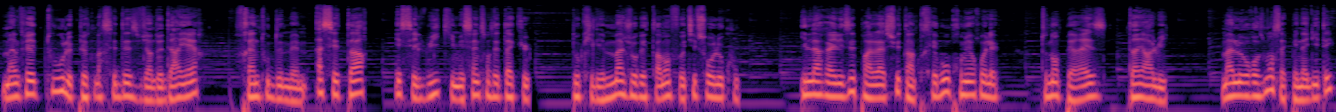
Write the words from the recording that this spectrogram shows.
Malgré tout, le pilote Mercedes vient de derrière, freine tout de même assez tard, et c'est lui qui met Sainz en tête à queue, donc il est majoritairement fautif sur le coup. Il a réalisé par la suite un très bon premier relais, tenant Perez derrière lui. Malheureusement, sa pénalité,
